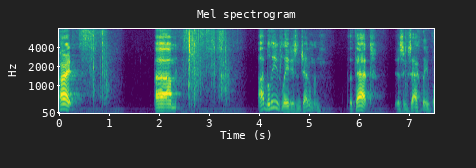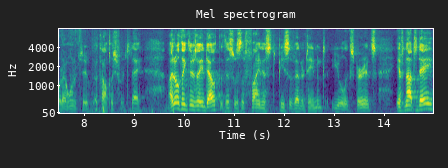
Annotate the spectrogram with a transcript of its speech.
All right. Um, I believe, ladies and gentlemen, that that is exactly what I wanted to accomplish for today. I don't think there's any doubt that this was the finest piece of entertainment you will experience. If not today,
